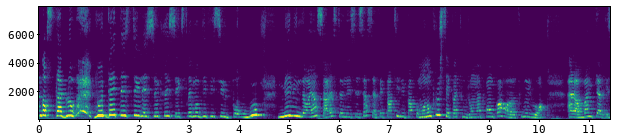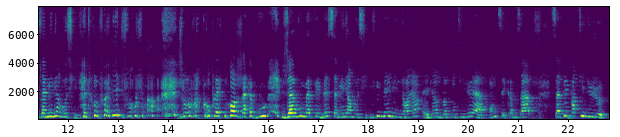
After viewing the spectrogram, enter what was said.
Dans ce tableau, vous détestez les secrets, c'est extrêmement difficile pour vous, mais mine de rien, ça reste nécessaire, ça fait partie du parcours. Moi non plus, je sais pas tout, j'en apprends encore euh, tous les jours. Hein. Alors, 24, et ça m'énerve aussi. Donc, vous voyez, je vous rejoins, je rejoins complètement, j'avoue, j'avoue ma faiblesse, ça m'énerve aussi. Mais mine de rien, eh bien, je dois continuer à apprendre, c'est comme ça, ça fait partie du jeu.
